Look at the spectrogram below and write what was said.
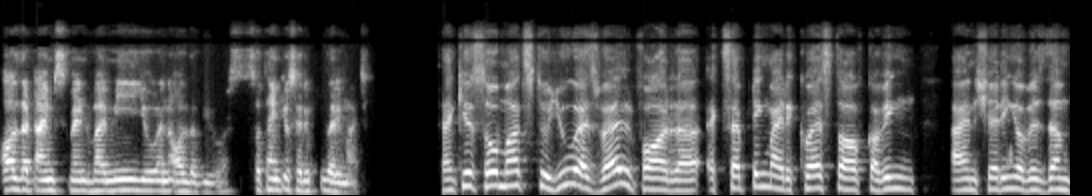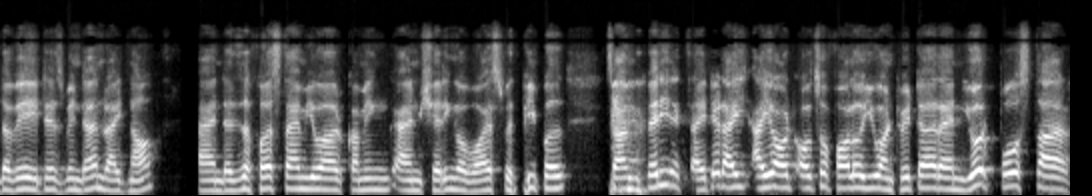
all the time spent by me you and all the viewers so thank you very much thank you so much to you as well for uh, accepting my request of covering and sharing your wisdom the way it has been done right now. And this is the first time you are coming and sharing your voice with people. So I'm very excited. I, I also follow you on Twitter and your posts are,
